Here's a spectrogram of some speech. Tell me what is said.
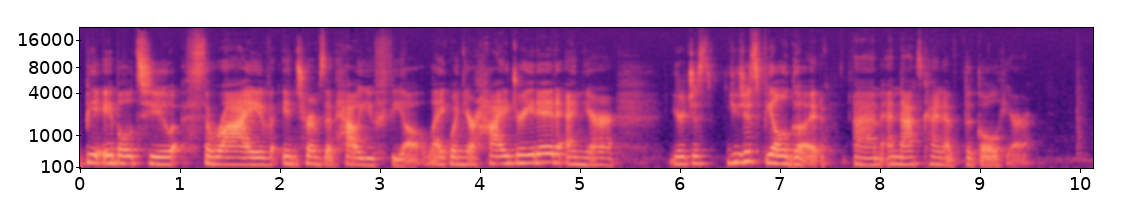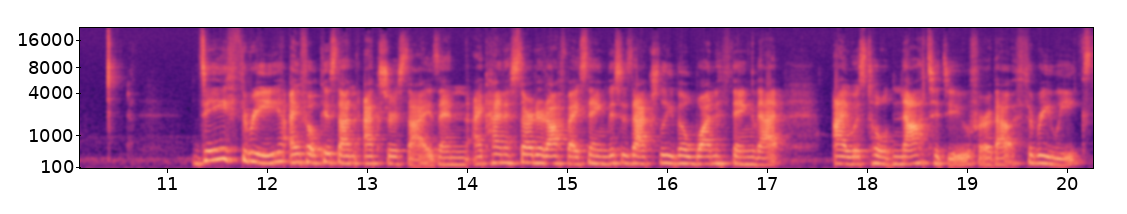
be able to thrive in terms of how you feel. Like when you're hydrated and you're you're just you just feel good um, and that's kind of the goal here Day three, I focused on exercise, and I kind of started off by saying this is actually the one thing that I was told not to do for about three weeks.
